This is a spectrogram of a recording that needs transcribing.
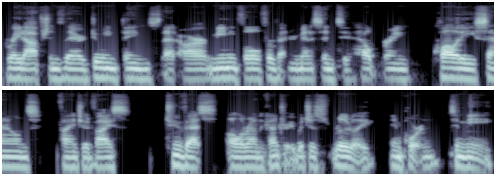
great options there, doing things that are meaningful for veterinary medicine to help bring quality, sounds, financial advice to vets all around the country, which is really, really important to me.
